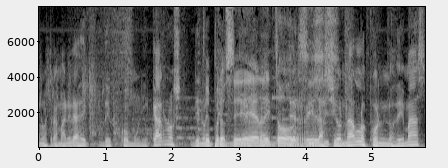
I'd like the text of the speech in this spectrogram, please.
nuestras maneras de, de comunicarnos, de, no- De proceder, de todo, de sí, sí, sí. relacionarlos con los demás.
